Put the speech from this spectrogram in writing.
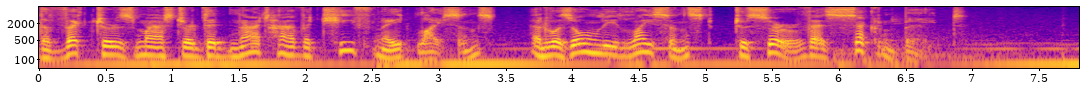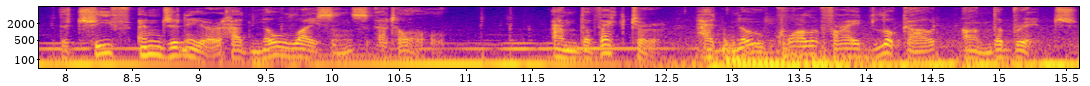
The Vector's master did not have a chief mate license and was only licensed to serve as second mate. The chief engineer had no license at all, and the Vector had no qualified lookout on the bridge.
